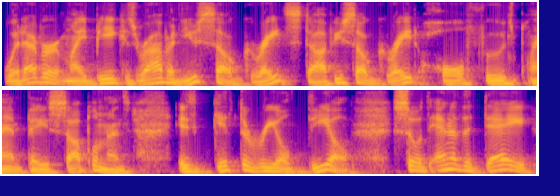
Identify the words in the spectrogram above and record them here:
whatever it might be, because Robin, you sell great stuff, you sell great whole foods, plant based supplements, is get the real deal. So, at the end of the day,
